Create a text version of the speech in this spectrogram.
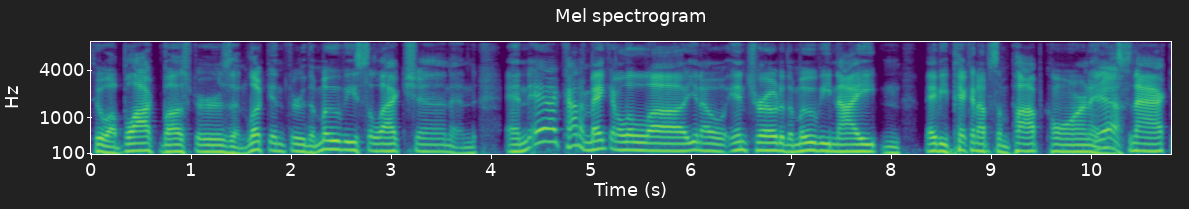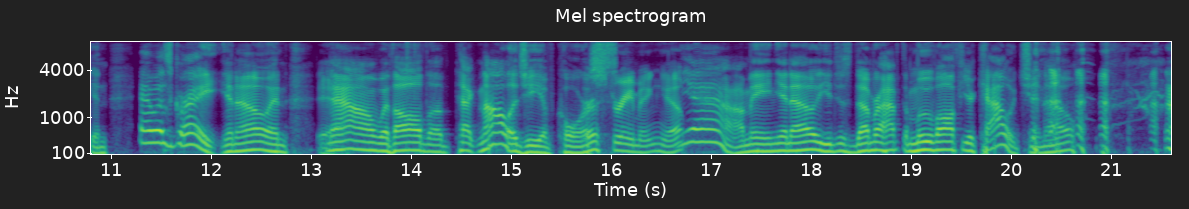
to a blockbusters and looking through the movie selection and and yeah, kind of making a little uh, you know intro to the movie night and maybe picking up some popcorn and Yeah. a snack and it was great, you know. And Yeah. now with all the technology, of The course, streaming. Yeah. yeah, I mean, you know, you just never have to move off your couch, you know. yeah,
